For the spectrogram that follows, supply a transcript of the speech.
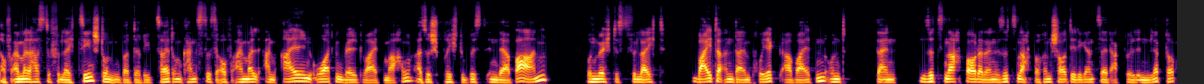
auf einmal hast du vielleicht zehn Stunden Batteriezeit und kannst das auf einmal an allen Orten weltweit machen. Also sprich, du bist in der Bahn und möchtest vielleicht weiter an deinem Projekt arbeiten und dein Sitznachbar oder deine Sitznachbarin schaut dir die ganze Zeit aktuell in den Laptop.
